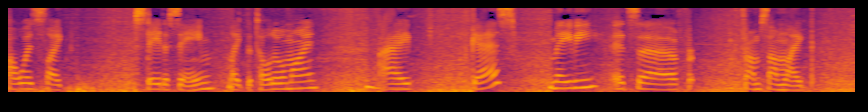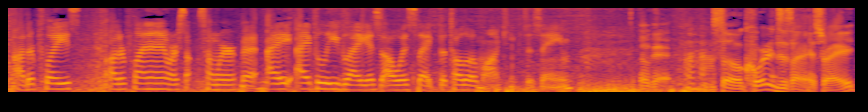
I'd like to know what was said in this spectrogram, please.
always like stay the same, like the total amount. I guess maybe it's uh fr- from some like other place, other planet or some, somewhere. But I I believe like it's always like the total amount keeps the same. Okay. Uh-huh. So according to science, right,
